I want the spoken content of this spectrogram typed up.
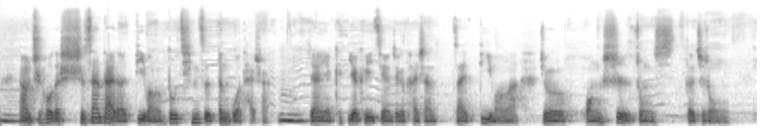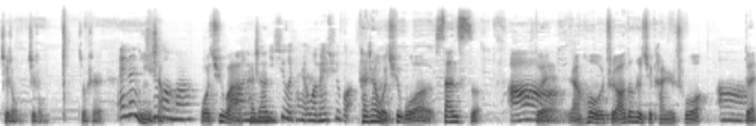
嗯。然后之后的十三代的帝王都亲自登过泰山，嗯。这样也可也可以见这个泰山在帝王啊，就是皇室中的这种这种这种，就是哎，那你去过吗？我去过啊，啊，泰山。你你去过泰山，我没去过。泰山我去过三次，哦，对，然后主要都是去看日出，哦，。对，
